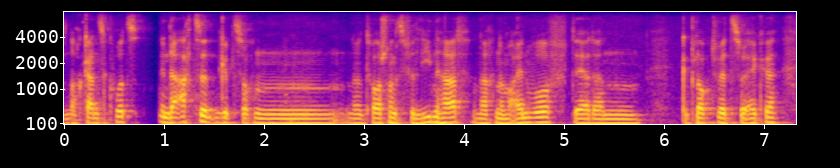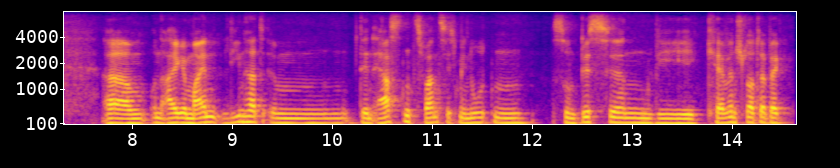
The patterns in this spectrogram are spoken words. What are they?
noch ganz kurz. In der 18. gibt es noch ein, eine Torchance für Lienhardt nach einem Einwurf, der dann geblockt wird zur Ecke. Ähm, und allgemein, Lienhardt in den ersten 20 Minuten so ein bisschen wie Kevin Schlotterbeck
